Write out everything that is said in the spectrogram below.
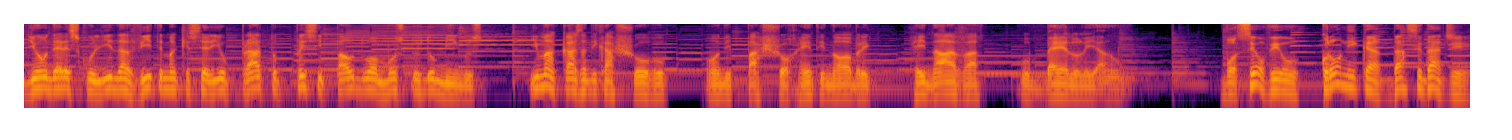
de onde era escolhida a vítima que seria o prato principal do almoço dos domingos, e uma casa de cachorro onde pachorrento e nobre reinava o belo leão. Você ouviu Crônica da Cidade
